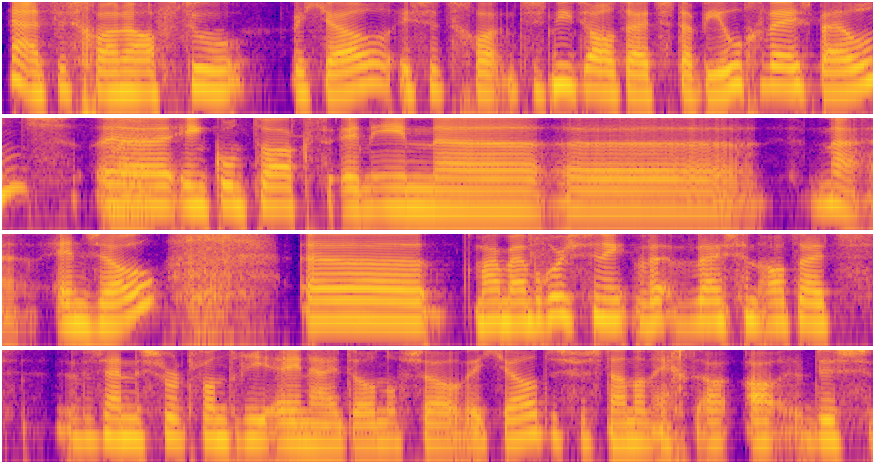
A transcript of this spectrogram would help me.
ja, het is gewoon af en toe Weet je wel, is het gewoon. Het is niet altijd stabiel geweest bij ons. Nee. in contact en in. nou, en zo. Uh, maar mijn broertjes en ik, wij, zijn altijd, we zijn een soort van drie-eenheid dan of zo, weet je wel. Dus we staan dan echt, dus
